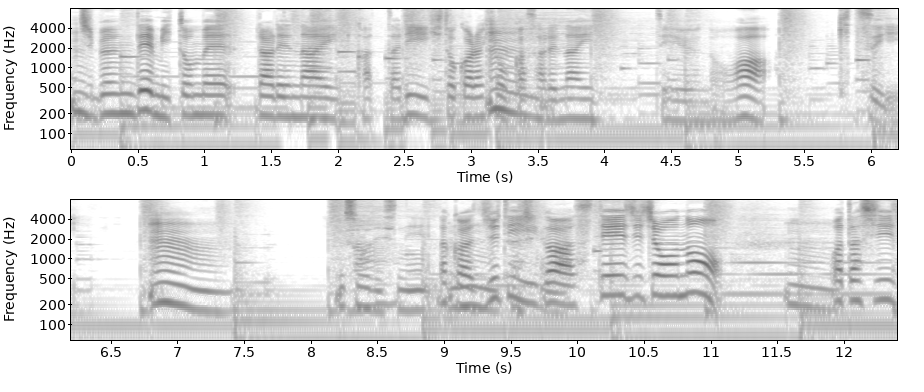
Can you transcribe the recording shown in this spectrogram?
自分で認められないかったり、人から評価されないっていうのはきつい、うん。そうですね。だからジュディがステージ上のうん。私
